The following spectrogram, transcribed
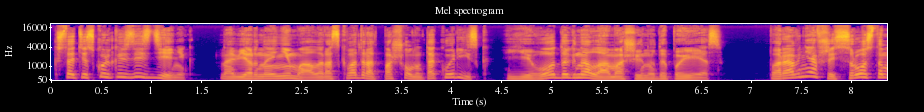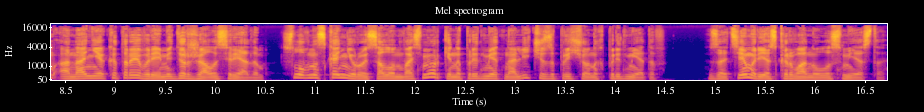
Кстати, сколько здесь денег? Наверное, немало, раз квадрат пошел на такой риск. Его догнала машина ДПС. Поравнявшись с Ростом, она некоторое время держалась рядом, словно сканируя салон восьмерки на предмет наличия запрещенных предметов. Затем резко рванула с места.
